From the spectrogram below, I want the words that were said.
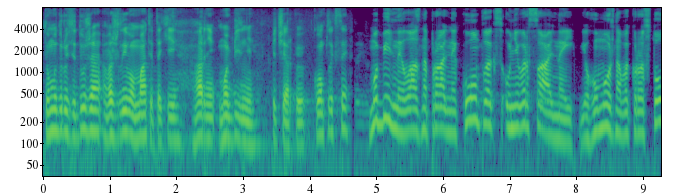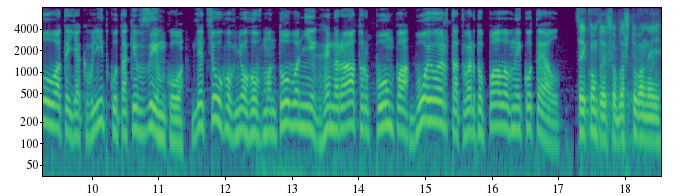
Тому, друзі, дуже важливо мати такі гарні мобільні підчеркую комплекси. Мобільний лазно-пральний комплекс універсальний. Його можна використовувати як влітку, так і взимку. Для цього в нього вмонтовані генератор, помпа, бойлер та твердопаливний котел. Цей комплекс облаштований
